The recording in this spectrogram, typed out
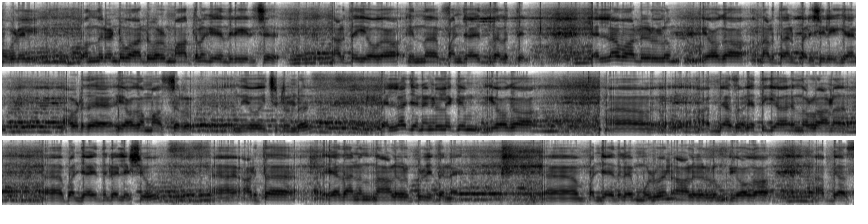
മുകളിൽ ഒന്ന് രണ്ട് വാർഡുകൾ മാത്രം കേന്ദ്രീകരിച്ച് നടത്തിയ യോഗ ഇന്ന് പഞ്ചായത്ത് തലത്തിൽ. എല്ലാ വാർഡുകളിലും യോഗ നടത്താൻ പരിശീലിക്കാൻ അവിടുത്തെ യോഗ മാസ്റ്റർ നിയോഗിച്ചിട്ടുണ്ട്. എല്ലാ ജനങ്ങളിലേക്കും യോഗ ആ, അഭ്യാസം എത്തിക്കുക എന്നുള്ളതാണ് പഞ്ചായത്തിന്റെ ലക്ഷ്യവും. അടുത്ത ഏതാനും നാളുകൾക്കുള്ളിൽ തന്നെ പഞ്ചായത്തിലെ മുഴുവൻ ആളുകളിലും യോഗ അഭ്യാസ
